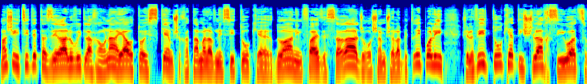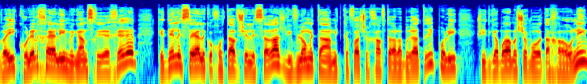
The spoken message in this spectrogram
מה שהצית את הזירה הלובית לאחרונה היה אותו הסכם שחתם עליו נשיא טורקיה ארדואן עם פאיז סראג', ראש הממשלה בטריפולי, שלפיו טורקיה תשלח סיוע צבאי, כולל חיילים וגם שכירי חרב, כדי לסייע לכוחותיו של סראג' לבלום את המתקפה של חפטר על הבירה טריפולי, שהתגברה בשבועות האחרונים.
